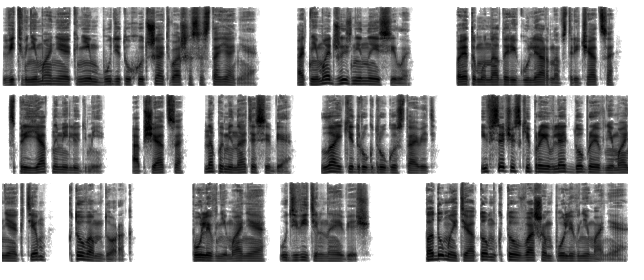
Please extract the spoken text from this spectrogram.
ведь внимание к ним будет ухудшать ваше состояние, отнимать жизненные силы. Поэтому надо регулярно встречаться с приятными людьми, общаться, напоминать о себе, лайки друг другу ставить и всячески проявлять доброе внимание к тем, кто вам дорог. Поле внимания — удивительная вещь. Подумайте о том, кто в вашем поле внимания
